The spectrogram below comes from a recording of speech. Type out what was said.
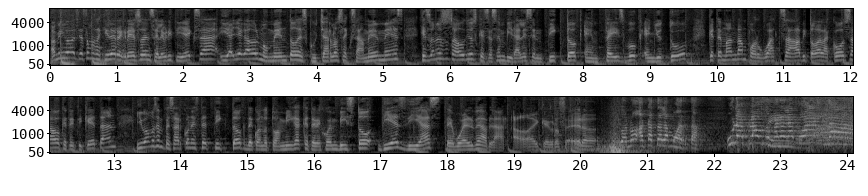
Amigos, ya estamos aquí de regreso en Celebrity Exa y ha llegado el momento de escuchar los examemes, que son esos audios que se hacen virales en TikTok, en Facebook, en YouTube, que te mandan por WhatsApp y toda la cosa o que te etiquetan. Y vamos a empezar con este TikTok de cuando tu amiga que te dejó en visto 10 días te vuelve a hablar. Ay, qué grosera. No, acá está la muerta. ¡Un aplauso para la muerta!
